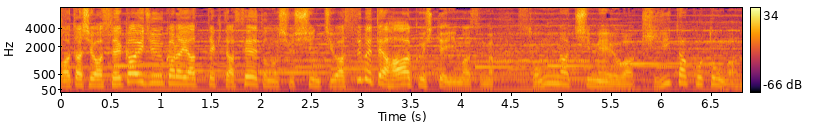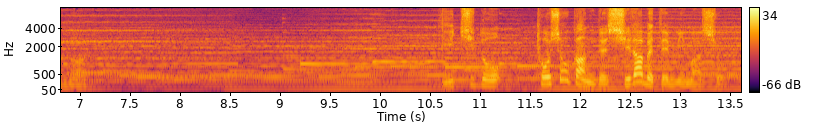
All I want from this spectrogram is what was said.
私は世界中からやってきた生徒の出身地は全て把握していますがそんな地名は聞いたことがない。一度図書館で調べてみましょう。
